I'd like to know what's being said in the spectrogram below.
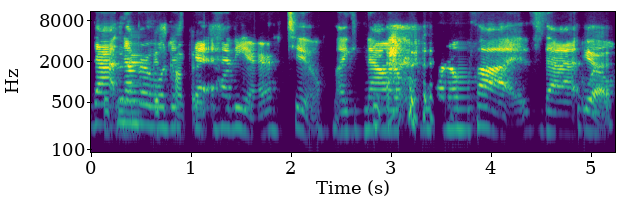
That number will just confidence. get heavier too. Like now it'll be 105 that Yeah. will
